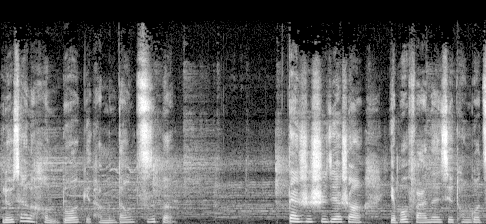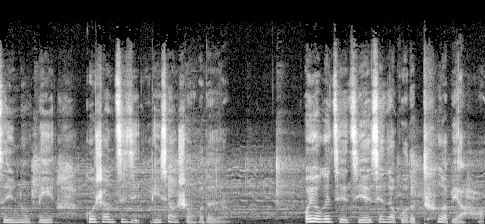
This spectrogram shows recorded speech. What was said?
留下了很多给他们当资本。但是世界上也不乏那些通过自己努力过上自己理想生活的人。我有个姐姐，现在过得特别好，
